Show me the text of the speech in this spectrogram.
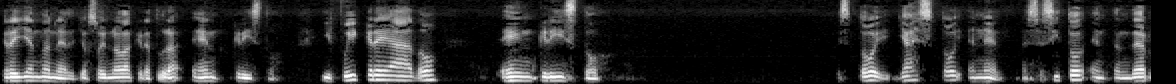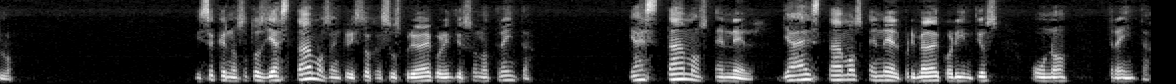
Creyendo en Él. Yo soy nueva criatura en Cristo. Y fui creado en Cristo. Estoy, ya estoy en Él. Necesito entenderlo. Dice que nosotros ya estamos en Cristo Jesús, 1 Corintios 1.30. Ya estamos en Él, ya estamos en Él, 1 Corintios 1.30.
